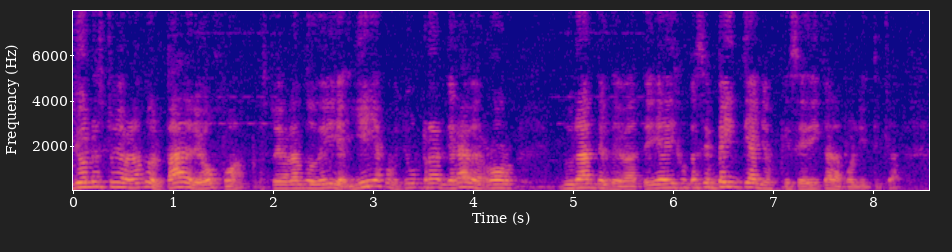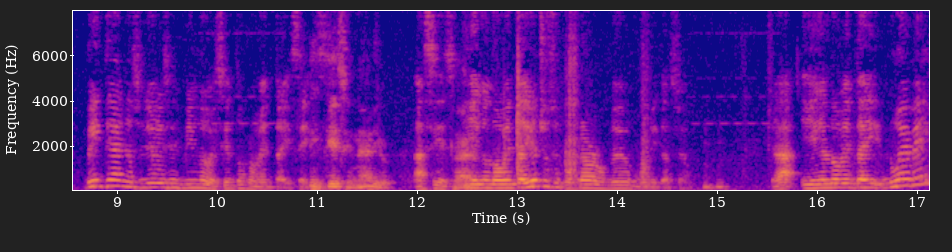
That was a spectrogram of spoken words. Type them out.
Yo no estoy hablando del padre, ojo, ¿ah? estoy hablando de ella. Y ella cometió un grave error durante el debate. Ella dijo que hace 20 años que se dedica a la política. 20 años, señores, es 1996. ¿En qué escenario? Así es. Y en el 98 se compraron los medios de comunicación. Y en el 99,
